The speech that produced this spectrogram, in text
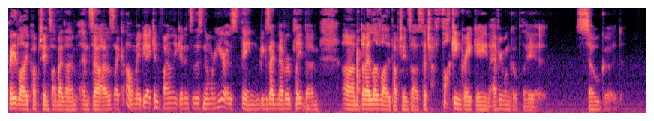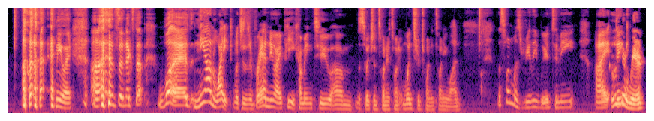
played Lollipop Chainsaw by them, and so I was like, oh, maybe I can finally get into this No More Heroes thing because I'd never played them. Um, but I love Lollipop Chainsaw. It's such a fucking great game. Everyone go play it. So good. anyway, uh, so next up was Neon White, which is a brand new IP coming to um, the Switch in 2020, winter 2021. This one was really weird to me. I was think weird.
